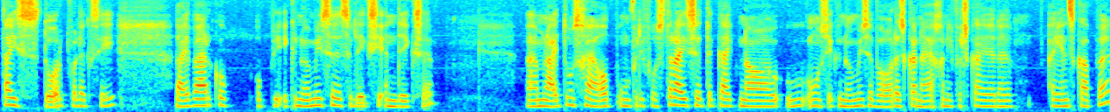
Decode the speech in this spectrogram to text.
tuisdorp wil ek sê. Hy werk op op die ekonomiese seleksie indekse. Um, hy het ons gehelp om vir die volstryse te kyk na hoe ons ekonomiese waardes kan heg aan die verskeie eienskappe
